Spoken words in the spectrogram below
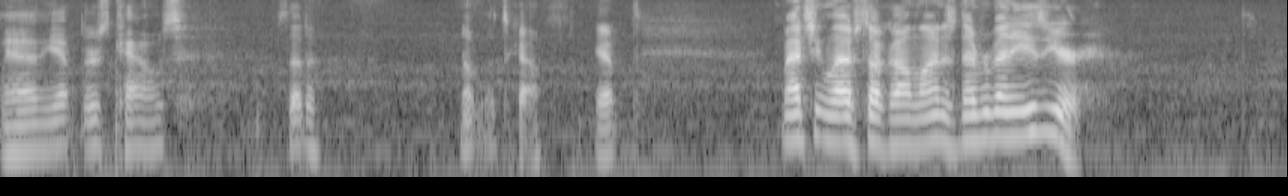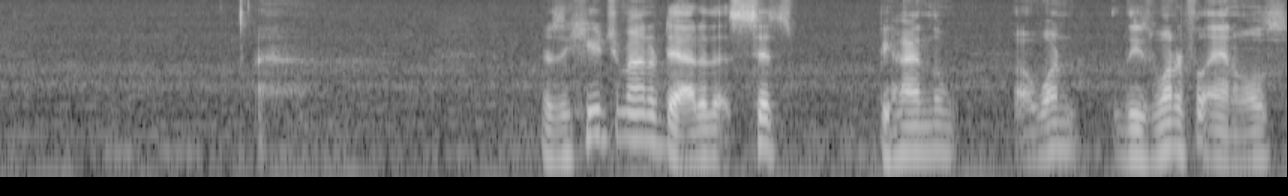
And yep, there's cows. Is that a? Nope, that's a cow. Yep. Matching livestock online has never been easier. There's a huge amount of data that sits behind the uh, one these wonderful animals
